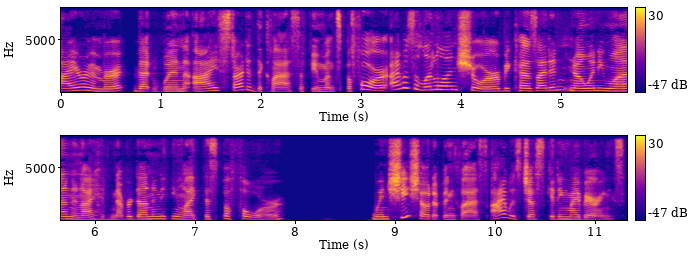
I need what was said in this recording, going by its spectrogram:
I remember that when I started the class a few months before, I was a little unsure because I didn't know anyone and I had never done anything like this before. When she showed up in class, I was just getting my bearings.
